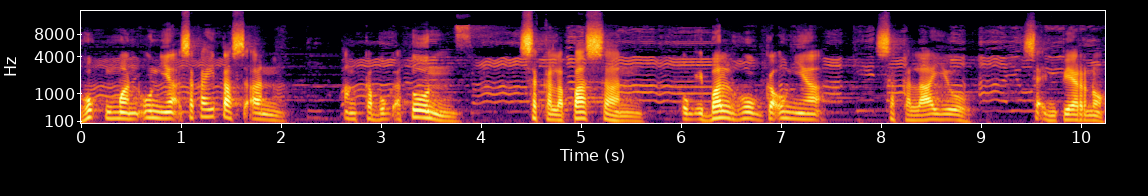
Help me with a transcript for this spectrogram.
hukman unya sa kahitasan ang kabugaton sa kalapasan ug ibalhog kaunya sa kalayo sa impyerno.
